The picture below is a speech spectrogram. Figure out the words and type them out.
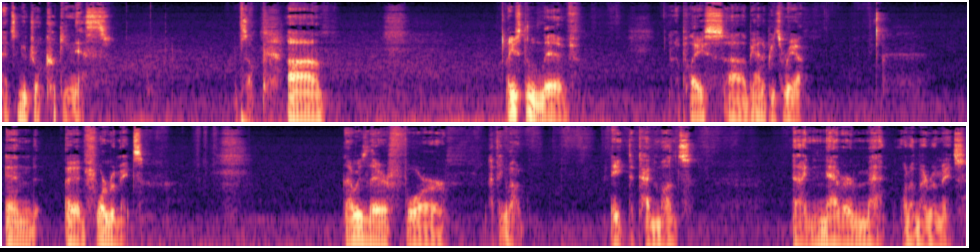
That's neutral cookiness. So, um, I used to live in a place uh, behind a pizzeria, and I had four roommates. I was there for, I think, about eight to ten months, and I never met one of my roommates.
